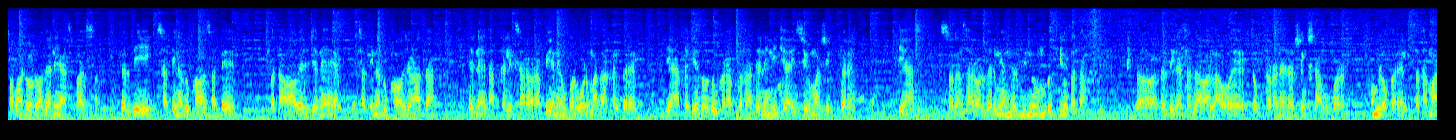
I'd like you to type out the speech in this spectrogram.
સવા દોઢ વાગ્યાની આસપાસ દર્દી છાતીના દુખાવા સાથે બતાવ આવેલ, જેને છાતીના દુખાવો જણાતા તેને તાત્કાલિક સારવાર આપી અને ઉપર વોર્ડમાં દાખલ કરેલ. ત્યાં તબિયત વધુ ખરાબ થતાં તેને નીચે આઈસીયુમાં શિફ્ટ કરેલ. ત્યાં સઘન સારવાર દરમિયાન દર્દીનું મૃત્યુ થતાં દર્દીના સગાવાલાઓએ ડોક્ટર અને નર્સિંગ સ્ટાફ ઉપર હુમલો કરેલ તથા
